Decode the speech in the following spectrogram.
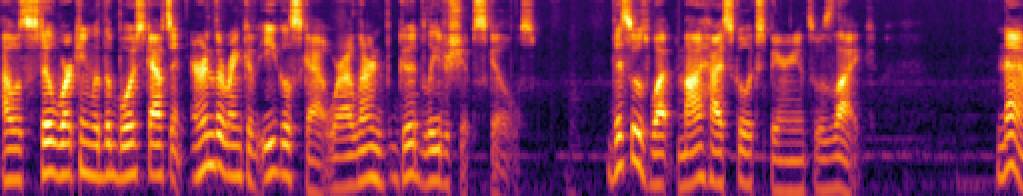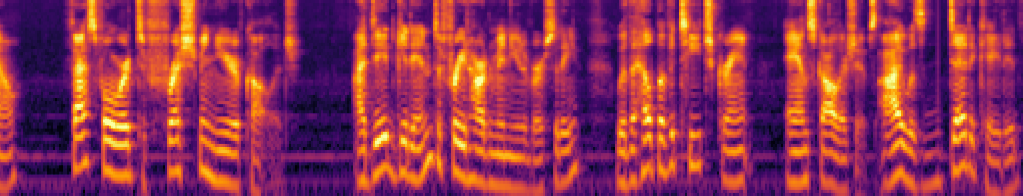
I was still working with the Boy Scouts and earned the rank of Eagle Scout, where I learned good leadership skills. This was what my high school experience was like. Now, Fast forward to freshman year of college. I did get into Freed Hardeman University with the help of a teach grant and scholarships. I was dedicated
